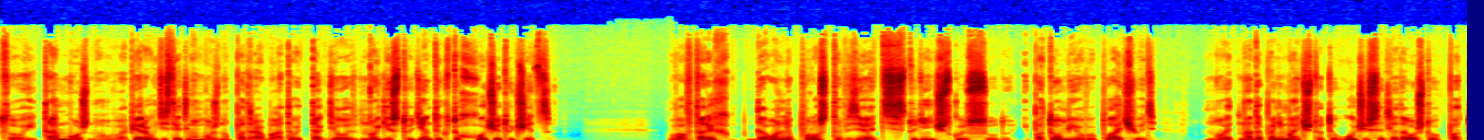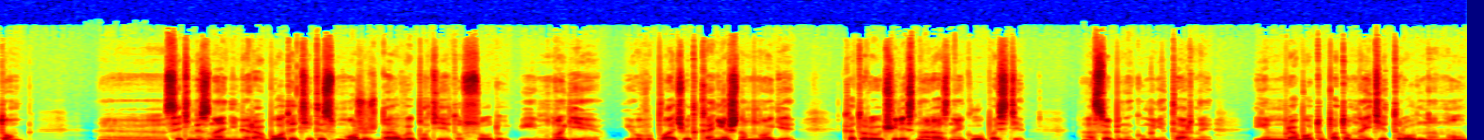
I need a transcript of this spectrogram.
то и там можно. Во-первых, действительно можно подрабатывать. Так делают многие студенты, кто хочет учиться. Во-вторых, довольно просто взять студенческую суду и потом ее выплачивать. Но это надо понимать, что ты учишься для того, чтобы потом э, с этими знаниями работать, и ты сможешь да, выплатить эту суду. И многие ее выплачивают. Конечно, многие, которые учились на разные глупости, особенно гуманитарные, им работу потом найти трудно, но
